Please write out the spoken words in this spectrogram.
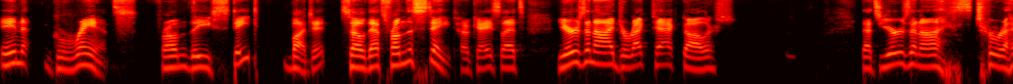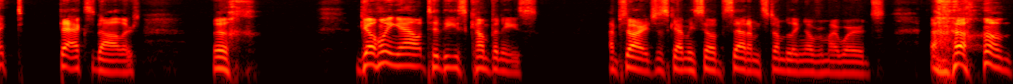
in grants from the state budget. So that's from the state. Okay. So that's yours and I direct tax dollars. That's yours and I's direct tax dollars. Ugh. Going out to these companies. I'm sorry, it just got me so upset. I'm stumbling over my words. um,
